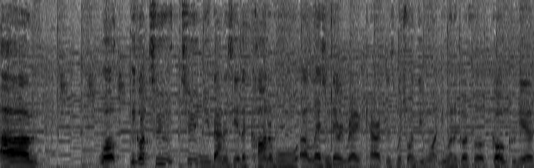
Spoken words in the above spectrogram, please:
Um, well, we got two two new banners here. The Carnival uh, Legendary Rare characters. Which one do you want? You want to go for Goku here,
